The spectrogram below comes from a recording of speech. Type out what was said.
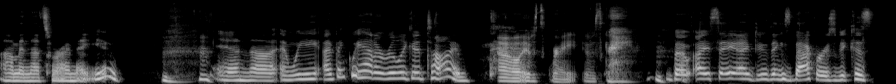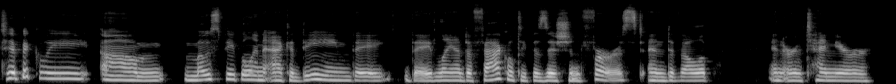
um, and that's where I met you. and uh, and we, I think we had a really good time. Oh, it was great! It was great. But I say I do things backwards because typically um, most people in academe they they land a faculty position first and develop and earn tenure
